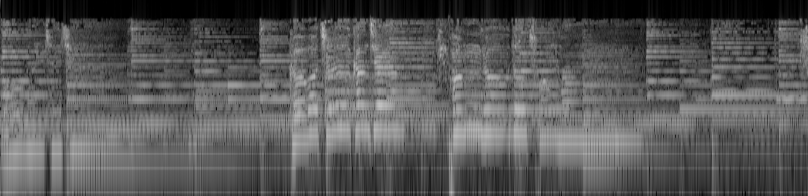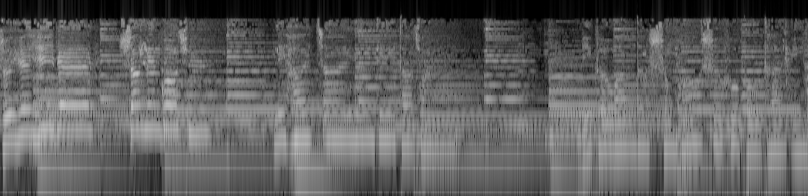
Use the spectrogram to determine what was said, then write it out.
我们之间，可我只看见朋友的匆忙。岁月一别，想念过去，你还在原地打转。你渴望的生活似乎不太一样。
